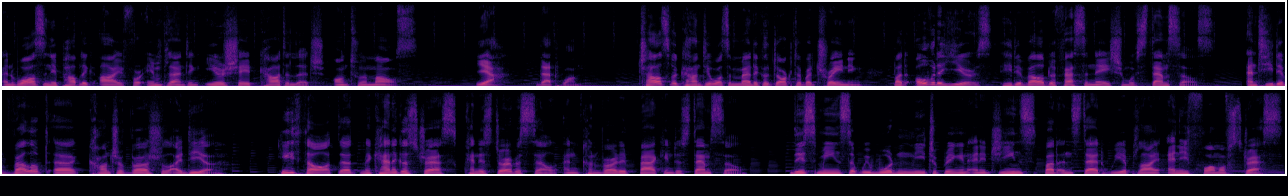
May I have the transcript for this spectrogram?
and was in the public eye for implanting ear-shaped cartilage onto a mouse. Yeah, that one. Charles Vacanti was a medical doctor by training, but over the years he developed a fascination with stem cells. And he developed a controversial idea. He thought that mechanical stress can disturb a cell and convert it back into stem cell. This means that we wouldn't need to bring in any genes, but instead we apply any form of stress.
